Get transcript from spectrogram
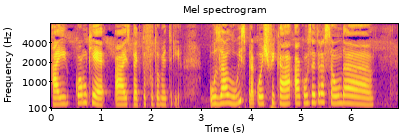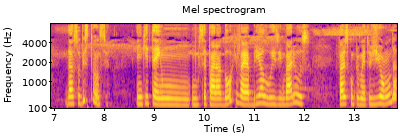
Aí como que é a espectrofotometria? Usa a luz para quantificar a concentração da, da substância em que tem um, um separador que vai abrir a luz em vários, vários comprimentos de onda,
